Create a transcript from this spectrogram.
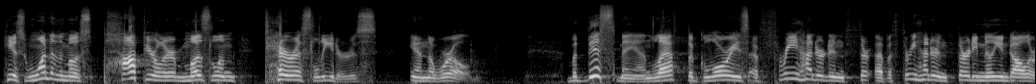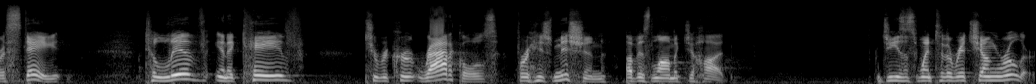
He is one of the most popular Muslim terrorist leaders in the world. But this man left the glories of, of a $330 million estate to live in a cave to recruit radicals for his mission of Islamic jihad. Jesus went to the rich young ruler,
